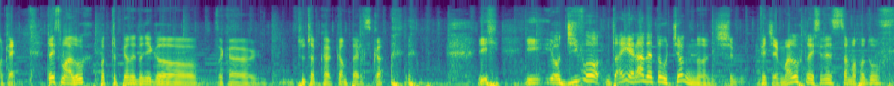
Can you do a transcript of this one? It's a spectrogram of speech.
okej. To jest maluch, podczepiony do niego taka przyczepka kamperska. I, i, I o dziwo daje radę to uciągnąć. Wiecie, maluch to jest jeden z samochodów,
